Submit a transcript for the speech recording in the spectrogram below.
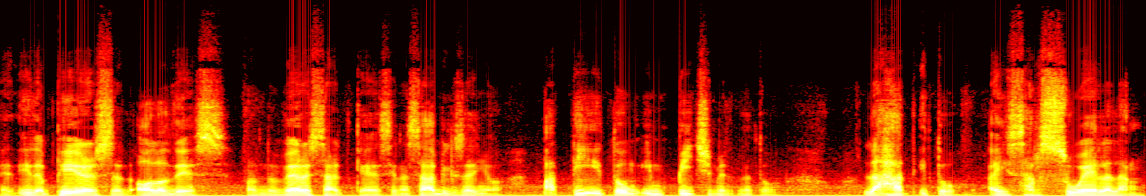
And it appears that all of this, from the very start, kaya sinasabi ko sa inyo, pati itong impeachment na to, lahat ito ay sarsuela lang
